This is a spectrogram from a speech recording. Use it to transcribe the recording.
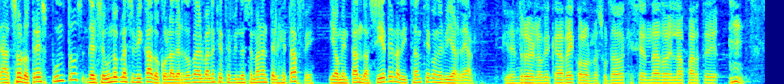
a solo tres puntos del segundo clasificado, con la derrota del Valencia este fin de semana ante el Getafe, y aumentando a siete la distancia con el Villarreal. que dentro de lo que cabe, con los resultados que se han dado en la parte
